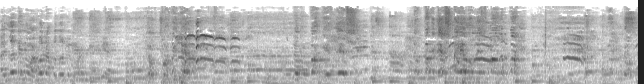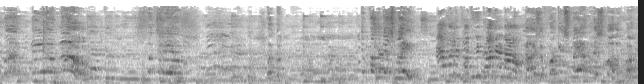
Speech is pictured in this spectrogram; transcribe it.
A little bit more. Hold it up a little bit more. Yeah. The fuck is are you talking about? No, it's a fucking smell on this motherfucker.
